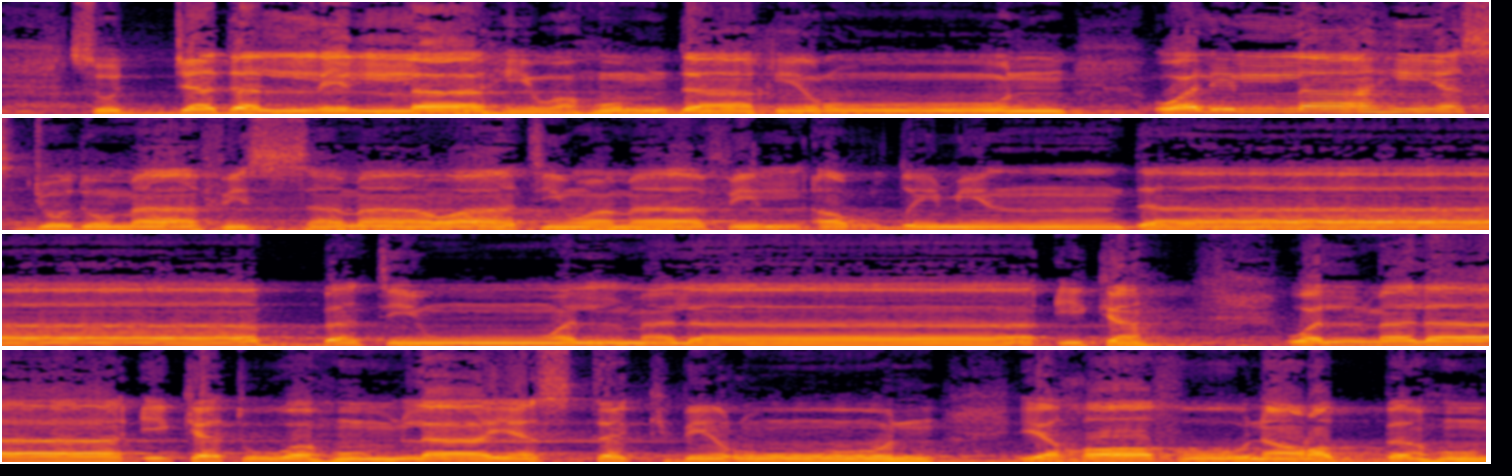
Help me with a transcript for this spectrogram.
سجدا لله وهم داخرون. ولله يسجد ما في السماوات وما في الأرض من دابة والملائكة والملائكة وهم لا يستكبرون. يخافون ربهم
